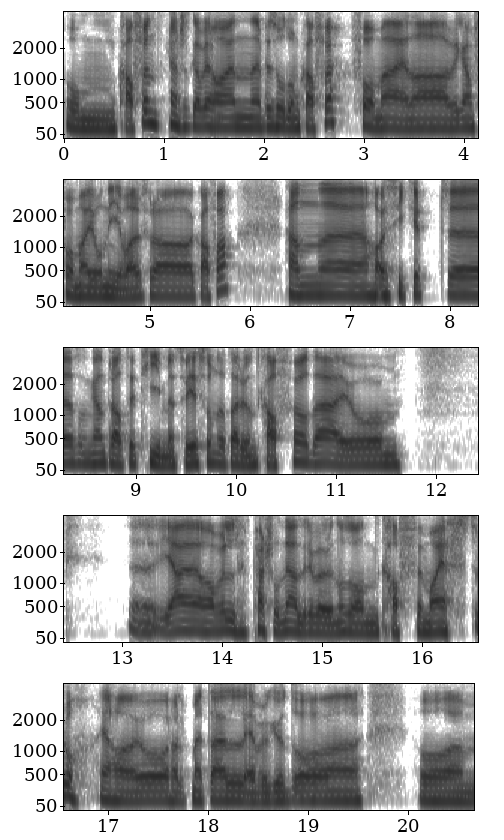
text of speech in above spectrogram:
om, kaffen. Kanskje skal vi ha en episode om kaffe. Av, vi kan få med Jon Ivar fra Kaffa. Han har sikkert sånn kan prate timevis om dette rundt kaffe, og det er jo Jeg har vel personlig aldri vært noen sånn kaffemaestro. Jeg har jo holdt meg til Evergood og, og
